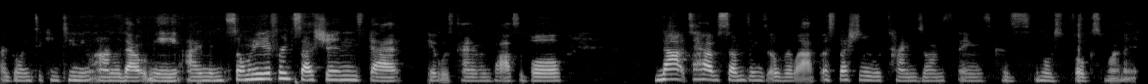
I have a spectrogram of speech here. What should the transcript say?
are going to continue on without me. I'm in so many different sessions that it was kind of impossible not to have some things overlap, especially with time zones things, because most folks want it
